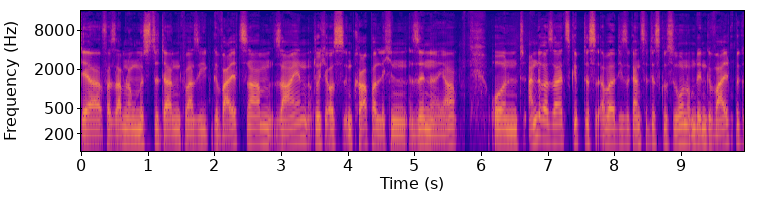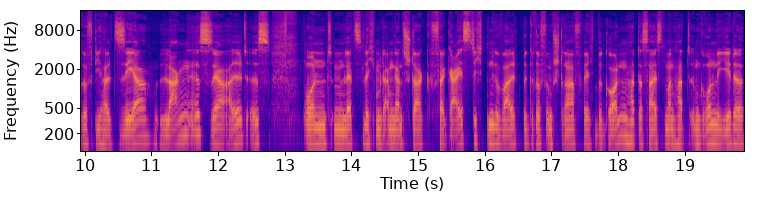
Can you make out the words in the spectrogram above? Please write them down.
der Versammlung müsste dann quasi gewaltsam sein, durchaus im körperlichen Sinne, ja. Und andererseits gibt es aber diese ganze Diskussion um den Gewaltbegriff, die halt sehr lang ist, sehr alt ist und ähm, letztlich mit einem ganz stark vergeistigten Gewaltbegriff im Strafrecht begonnen hat. Das heißt, man hat im Grunde jede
